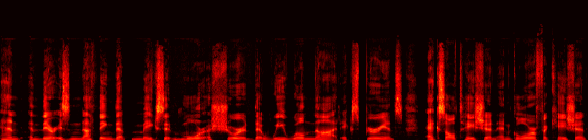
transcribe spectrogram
And, and there is nothing that makes it more assured that we will not experience exaltation and glorification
